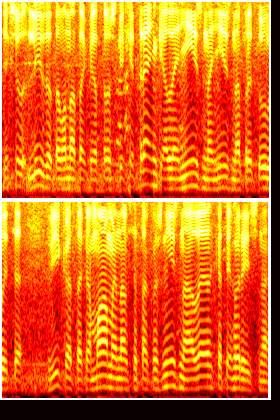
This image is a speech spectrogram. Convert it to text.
Якщо Ліза, то вона така трошки хитренька, але ніжна, ніжна, притулиться. Віка така мамина, вся також ніжна, але категорична.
